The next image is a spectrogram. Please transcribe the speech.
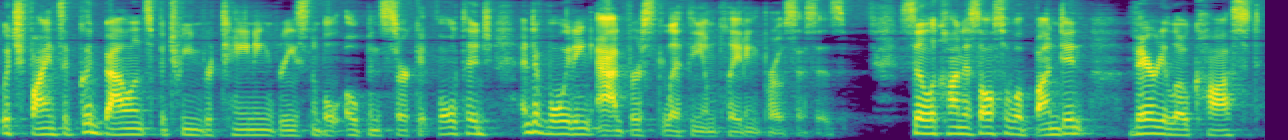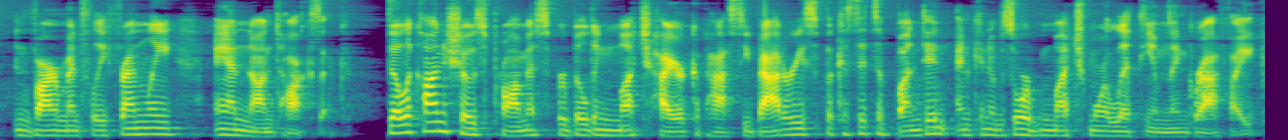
which finds a good balance between retaining reasonable open circuit voltage and avoiding adverse lithium plating processes. Silicon is also abundant, very low cost, environmentally friendly, and non toxic. Silicon shows promise for building much higher capacity batteries because it's abundant and can absorb much more lithium than graphite.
